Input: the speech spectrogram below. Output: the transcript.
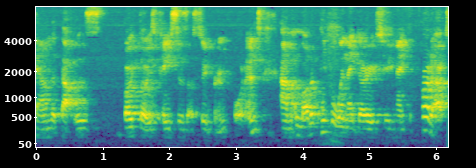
found that that was both those pieces are super important. Um, a lot of people, when they go to make a product,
